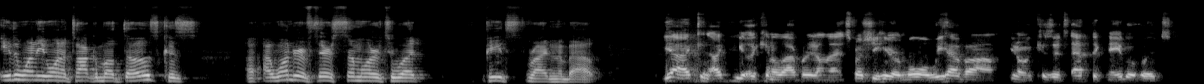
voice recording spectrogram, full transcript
either one of you want to talk about those? Because I, I wonder if they're similar to what Pete's writing about. Yeah, I can I can, I can elaborate on that, especially here in Lowell. We have um, you know because it's ethnic neighborhoods.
